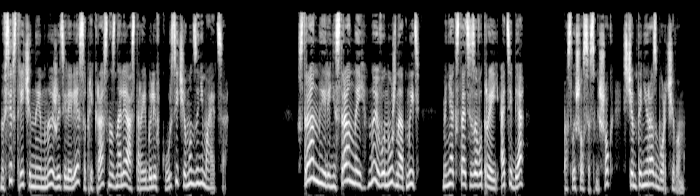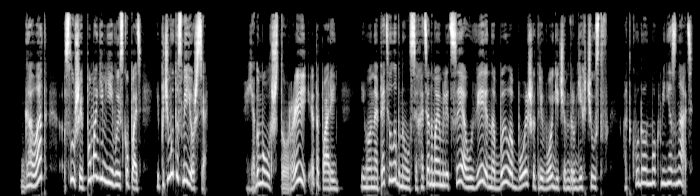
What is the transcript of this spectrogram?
но все встреченные мной жители леса прекрасно знали Астера и были в курсе, чем он занимается. Странный или не странный, но его нужно отмыть. Меня, кстати, зовут Рэй, а тебя? Послышался смешок с чем-то неразборчивым. Галат? Слушай, помоги мне его искупать. И почему ты смеешься? Я думал, что Рэй — это парень. И он опять улыбнулся, хотя на моем лице, уверенно, было больше тревоги, чем других чувств. Откуда он мог меня знать?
